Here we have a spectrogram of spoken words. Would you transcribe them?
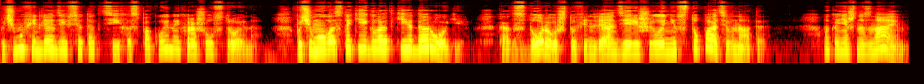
Почему в Финляндии все так тихо, спокойно и хорошо устроено? Почему у вас такие гладкие дороги? Как здорово, что Финляндия решила не вступать в НАТО. Мы, конечно, знаем,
